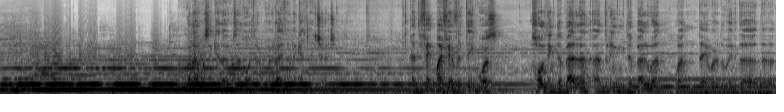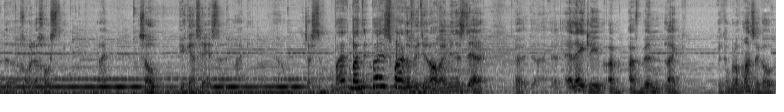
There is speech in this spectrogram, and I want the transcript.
When I was a kid, I was an altar boy, right, in a Catholic church. And my favorite thing was holding the bell and, and ringing the bell when, when they were doing the, the, the whole hosting, right? So you can say it's, I mean, just but but but it's part of it you know i mean it's there uh, lately I've, I've been like a couple of months ago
